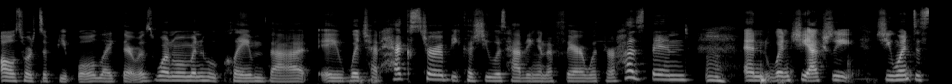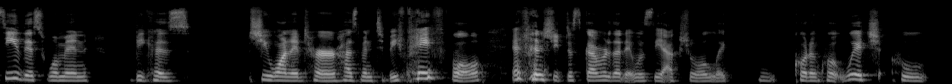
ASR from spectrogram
all sorts of people. Like there was one woman who claimed that a witch had hexed her because she was having an affair with her husband. Mm. and when she actually she went to see this woman because she wanted her husband to be faithful. And then she discovered that it was the actual like quote unquote witch who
